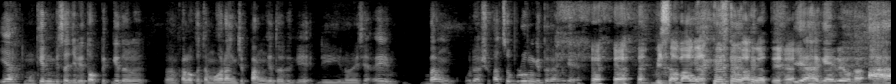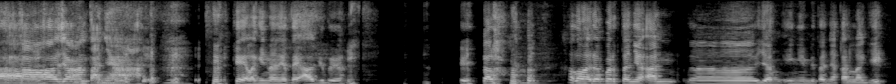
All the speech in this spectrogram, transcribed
ya mungkin bisa jadi topik gitu, eee, kalau ketemu orang Jepang gitu kayak di Indonesia, "Eh, Bang, udah Shikatsu belum?" Gitu kan kayak Bisa banget bisa banget ya. Iya, kayak dia bakal, "Ah, jangan tanya." Kayak lagi nanya TA gitu ya. Kalau kalau ada pertanyaan, eee, yang ingin ditanyakan lagi,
